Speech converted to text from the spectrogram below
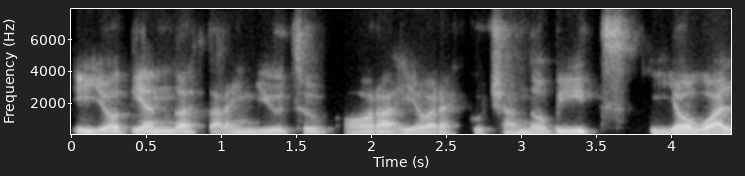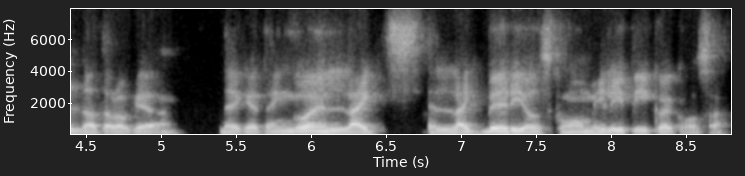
y yo tiendo a estar en YouTube horas y horas escuchando beats y yo guardo todo lo que da. De que tengo en likes, en like videos como mil y pico de cosas.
